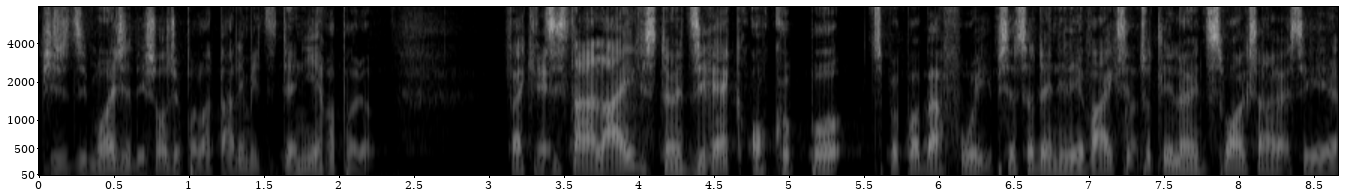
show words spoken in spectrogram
Puis je dis Moi, j'ai des choses, j'ai pas le droit de parler, mais il dit Denis, il ira pas là. Fait qu'il Ok. dit c'est en live, c'est un direct, on coupe pas, tu peux pas bafouer. Puis c'est ça, Denis Lévesque, c'est tous les lundis soirs que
